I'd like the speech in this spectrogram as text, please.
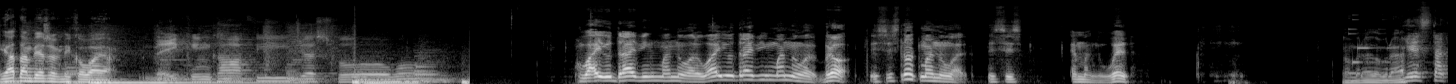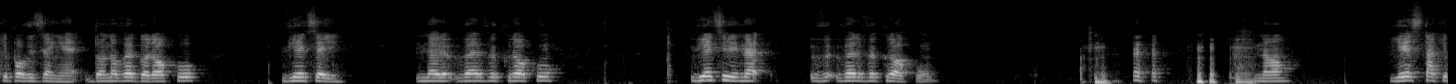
Ja tam wierzę w Mikołaja. making coffee just for one. Why you driving manual? Why you driving manual? Bro, this is not manual. This is Emanuel. Dobre, dobre. Jest takie powiedzenie, do nowego roku więcej nerwy kroku, więcej ne- w- werwy kroku. No. Jest takie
